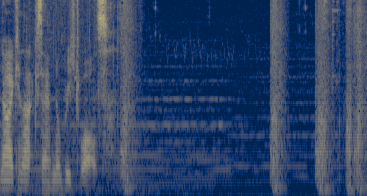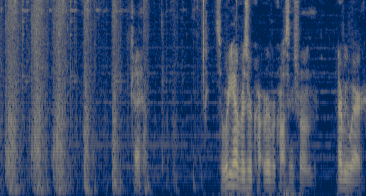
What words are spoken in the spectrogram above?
no, I cannot because I have no breached walls. Okay. So where do you have river, river crossings from? Everywhere.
